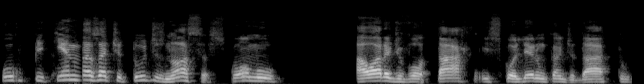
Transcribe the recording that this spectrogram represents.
por pequenas atitudes nossas, como a hora de votar, escolher um candidato,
